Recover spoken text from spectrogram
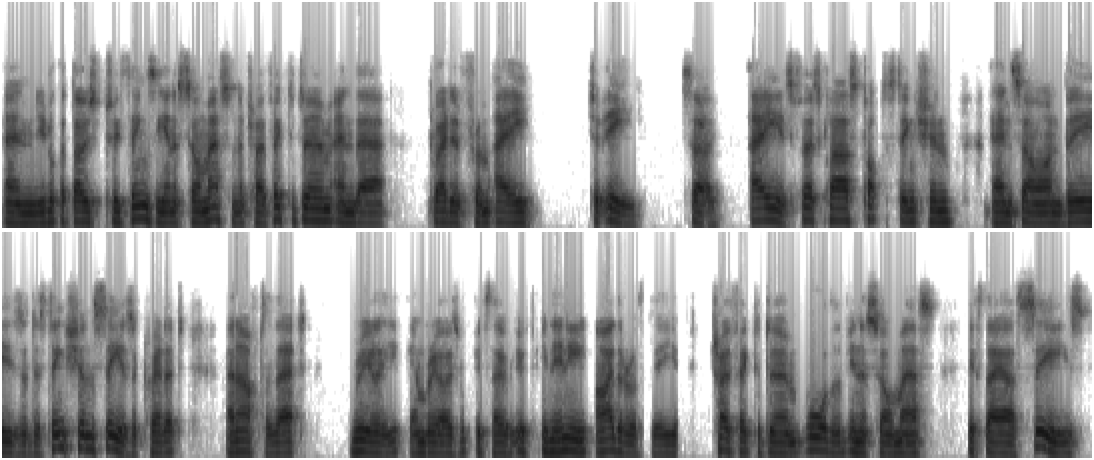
And you look at those two things, the inner cell mass and the trophectoderm, and they're graded from A to E. So A is first class, top distinction, and so on. B is a distinction, C is a credit, and after that, really embryos, if they if in any either of the trophectoderm or the inner cell mass, if they are C's,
